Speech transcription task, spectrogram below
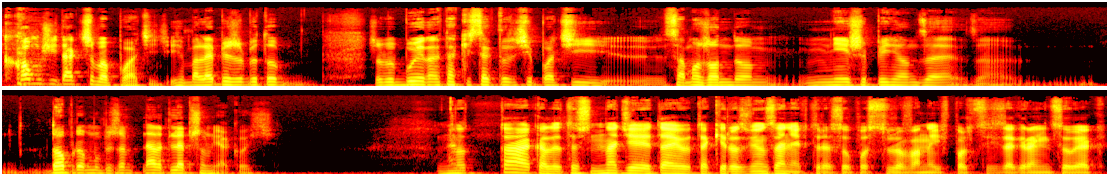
komuś i tak trzeba płacić i chyba lepiej, żeby to, żeby był jednak taki sektor, gdzie się płaci y, samorządom mniejsze pieniądze za dobrą lub nawet lepszą jakość. No tak, ale też nadzieję dają takie rozwiązania, które są postulowane i w Polsce i za granicą, jak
